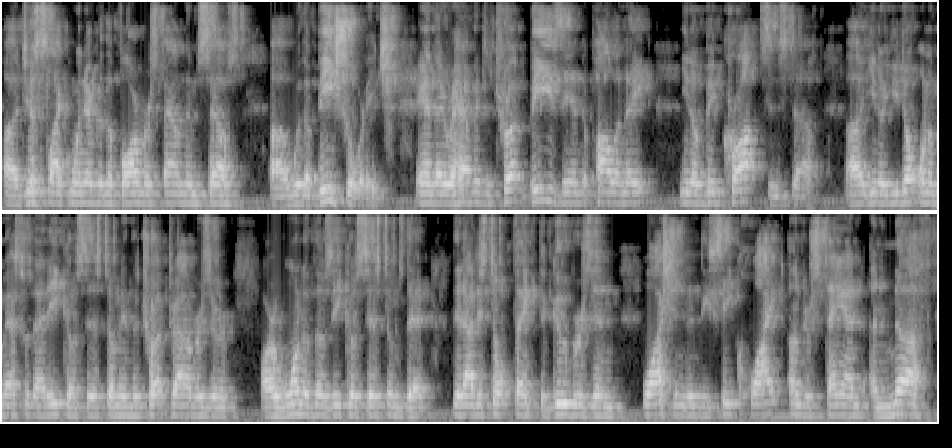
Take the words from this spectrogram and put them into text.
Uh, just like whenever the farmers found themselves uh, with a bee shortage and they were having to truck bees in to pollinate you know big crops and stuff. Uh, you know, you don't want to mess with that ecosystem, and the truck drivers are are one of those ecosystems that that I just don't think the goobers in Washington D.C. quite understand enough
